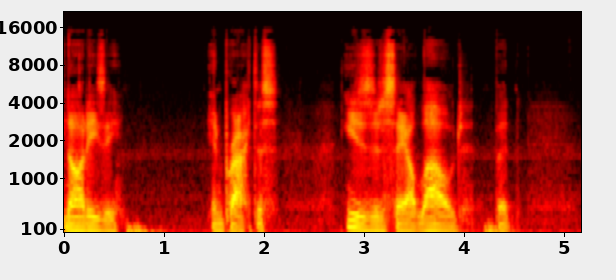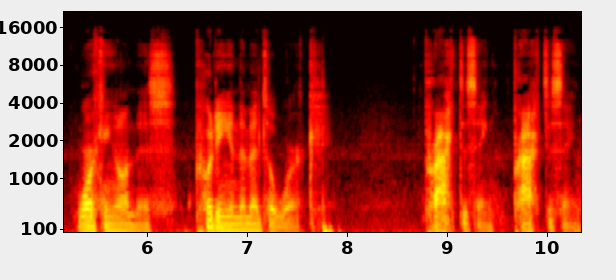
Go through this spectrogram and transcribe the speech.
Not easy in practice. Easy to say out loud, but working on this, putting in the mental work, practicing, practicing,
